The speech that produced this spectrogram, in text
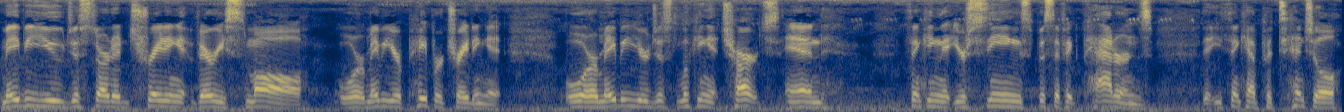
maybe you just started trading it very small, or maybe you're paper trading it, or maybe you're just looking at charts and thinking that you're seeing specific patterns that you think have potential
